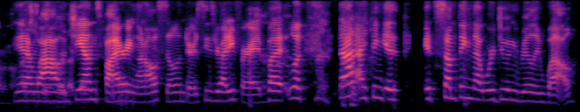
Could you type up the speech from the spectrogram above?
I don't know. Yeah, wow. Gian's firing on all cylinders. He's ready for it. But look, that I think is it's something that we're doing really well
